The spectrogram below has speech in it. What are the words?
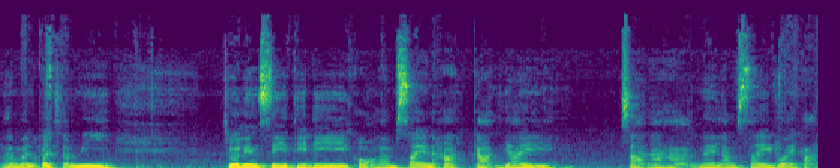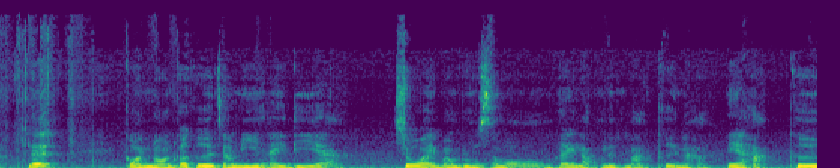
แล้วมันก็จะมีจุลินทรีย์ที่ดีของลำไส้นะคะ กากใยสารอาหารในลำไส้ด้วยค่ะ และก่อนนอนก็คือจะมีไอเดียช่วยบำรุงสมองให้หลับลึกมากขึ้นนะคะนี่ค่ะคือ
